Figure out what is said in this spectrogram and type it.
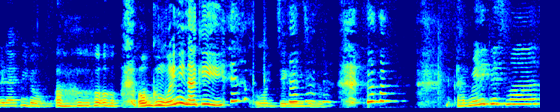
র্যাপিডো ও, ঘুমোয়নি নাকি ও জেগেছিল মেরি ক্রিসমাস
